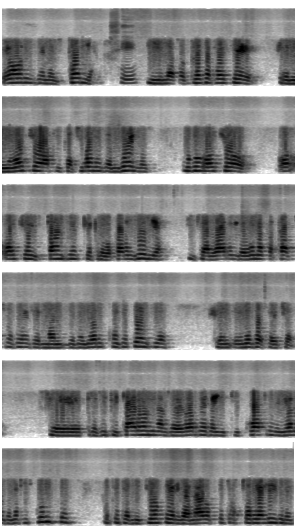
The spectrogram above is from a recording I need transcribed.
peores de la historia. Y la sorpresa fue que en ocho aplicaciones de vuelos hubo ocho, ocho instancias que provocaron lluvia y salvaron de una catástrofe de, mayores consecuencias en, en esas fechas. Se precipitaron alrededor de 24 millones de metros cúbicos, lo que permitió que el ganado que pastorea libre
